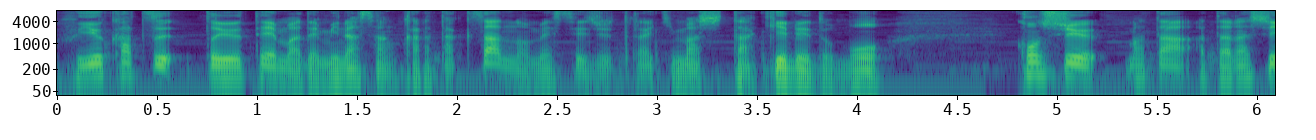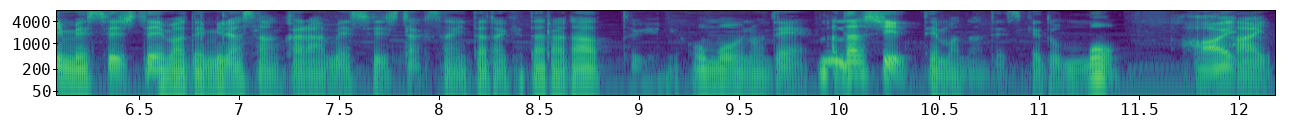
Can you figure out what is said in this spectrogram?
冬活というテーマで皆さんからたくさんのメッセージをいただきましたけれども今週また新しいメッセージテーマで皆さんからメッセージたくさんいただけたらなというふうに思うので、うん新しいテーマなんですけども、はい。はい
